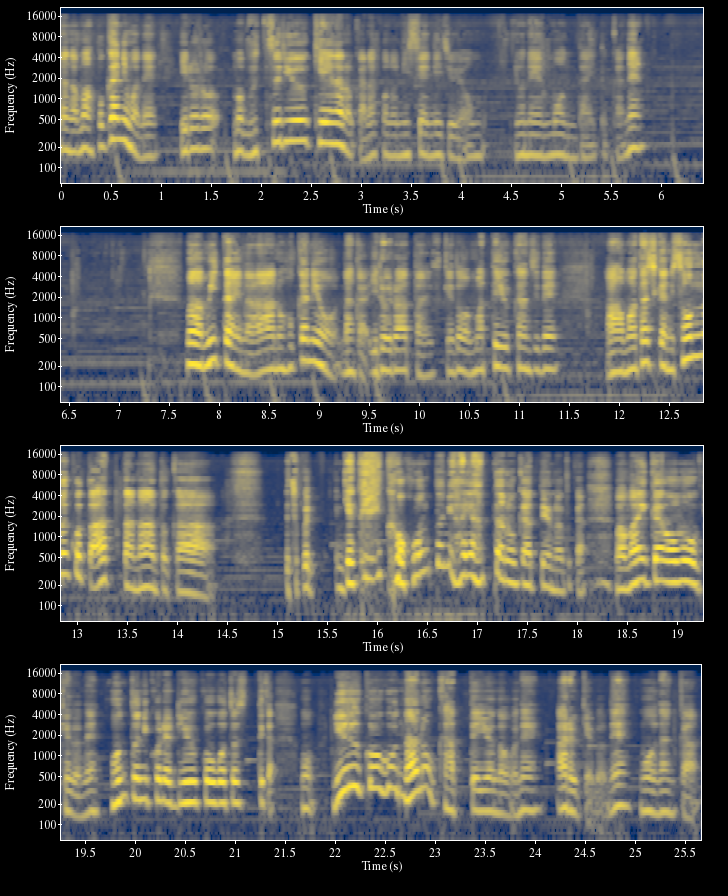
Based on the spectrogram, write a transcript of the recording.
なんかまあ他にもね、いろいろ、まあ物流系なのかな？この2024年問題とかね。まあみたいな、あの他にもなんかいろいろあったんですけど、まあっていう感じで、ああまあ確かにそんなことあったなとか、ちょこ逆にこう本当に流行ったのかっていうのとか、まあ、毎回思うけどね。本当にこれ流行語としてかもう流行語なのかっていうのもねあるけどね。もうなんか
